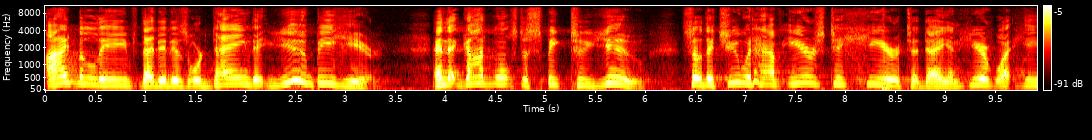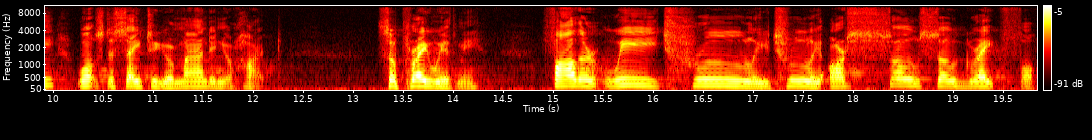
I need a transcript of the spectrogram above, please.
I believe that it is ordained that you be here and that God wants to speak to you so that you would have ears to hear today and hear what He wants to say to your mind and your heart. So pray with me. Father, we truly, truly are so, so grateful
